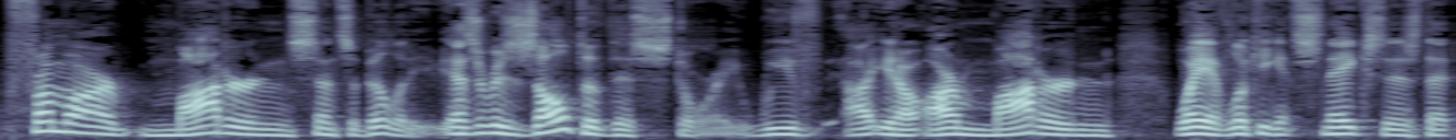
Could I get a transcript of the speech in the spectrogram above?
from our modern sensibility, as a result of this story, we've, uh, you know, our modern way of looking at snakes is that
